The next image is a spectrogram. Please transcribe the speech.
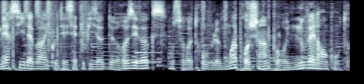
Merci d'avoir écouté cet épisode de Resévox. On se retrouve le mois prochain pour une nouvelle rencontre.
